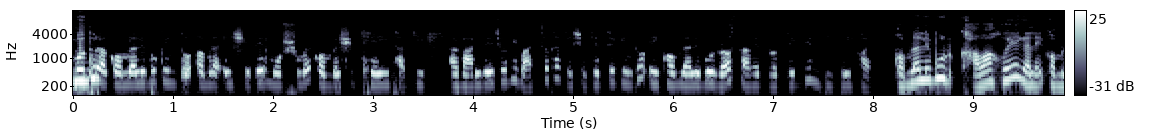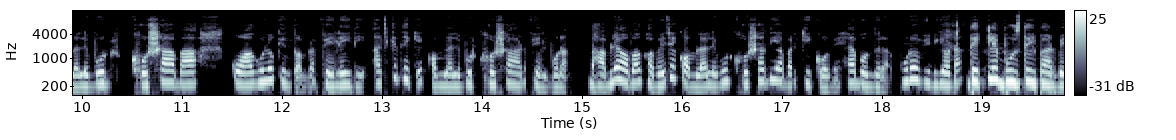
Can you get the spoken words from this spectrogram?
বন্ধুরা কমলালেবু কিন্তু আমরা এই শীতের মরশুমে কম বেশি খেয়েই থাকি। আর বাড়িতে যদি বাচ্চা থাকে সেক্ষেত্রে কিন্তু এই কমলালেবুর রস তাদের প্রত্যেকদিন দিতেই হয়। কমলালেবুর খাওয়া হয়ে গেলে কমলালেবুর খোসা বা কোয়াগুলো কিন্তু আমরা ফেলেই দিই। আজকে থেকে কমলালেবুর খোসা আর ফেলব না। ভাবলে অবাক হবে যে কমলালেবুর খোসা দিয়ে আবার কি করবে? হ্যাঁ বন্ধুরা, পুরো ভিডিওটা দেখলে বুঝতেই পারবে।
